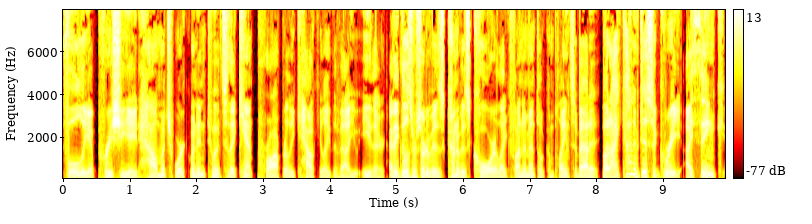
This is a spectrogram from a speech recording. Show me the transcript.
fully appreciate how much work went into it, so they can't properly calculate the value either. I think those are sort of his kind of his core, like fundamental complaints about it. But I kind of disagree. I think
